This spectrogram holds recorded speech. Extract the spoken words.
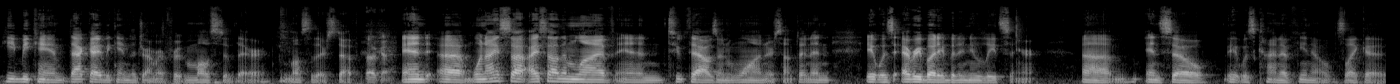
he became that guy became the drummer for most of their most of their stuff. Okay. And uh, when I saw I saw them live in 2001 or something, and it was everybody but a new lead singer. Um, and so it was kind of, you know, it was like a,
